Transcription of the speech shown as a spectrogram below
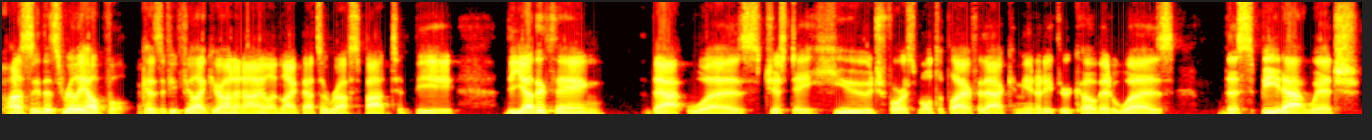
honestly that's really helpful because if you feel like you're on an island like that's a rough spot to be the other thing that was just a huge force multiplier for that community through covid was the speed at which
